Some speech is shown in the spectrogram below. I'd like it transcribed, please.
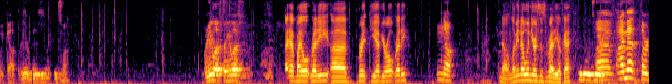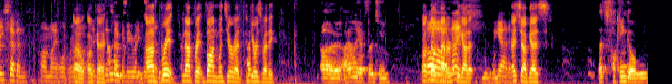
we got this, There, guys. there, there. Come on. On your left, on your left. I have my ult ready. Uh, Britt, do you have your ult ready? No. No, let me know when yours is ready, okay? Um, I'm at 37 on my ult right Oh, now. It's- okay. It's, not gonna be ready for a Uh. Britt, not Britt, Vaughn, when's your ready? Yours ready? Uh, I only have 13. Oh, it doesn't Oh, matter, nice. we got it. We got it. Nice job, guys. Let's fucking go.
